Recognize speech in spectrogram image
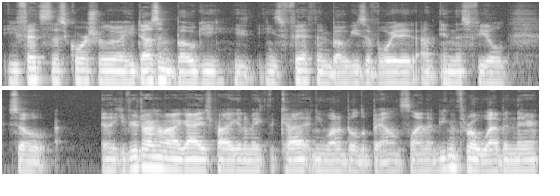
he fits this course really well. He doesn't bogey. He, he's fifth in bogeys avoided in this field. So, like if you're talking about a guy who's probably going to make the cut and you want to build a balanced lineup, you can throw Webb in there,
